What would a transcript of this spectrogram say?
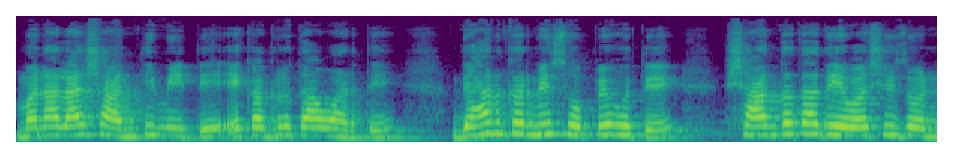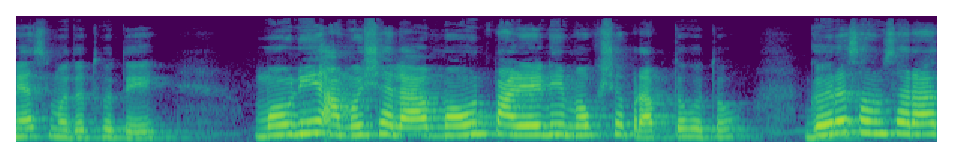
मनाला शांती मिळते एकाग्रता वाढते. ध्यान करणे सोपे होते. शांतता देवाशी जोडण्यास मदत होते. मौनी आमुषाला मौन पाळल्याने मोक्ष प्राप्त होतो. घरसंसारात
